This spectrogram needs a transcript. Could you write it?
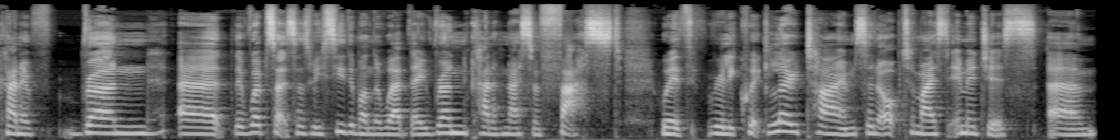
kind of run uh, the websites as we see them on the web they run kind of nice and fast with really quick load times and optimized images um,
